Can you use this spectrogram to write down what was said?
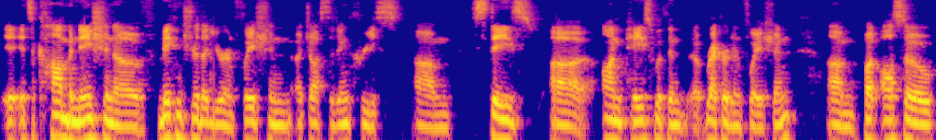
it, it's a combination of making sure that your inflation adjusted increase um, stays uh, on pace with in, uh, record inflation, um, but also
